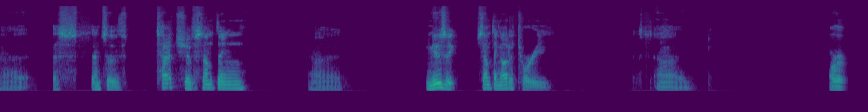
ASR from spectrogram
uh, a sense of touch of something, uh, music, something auditory, uh, or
